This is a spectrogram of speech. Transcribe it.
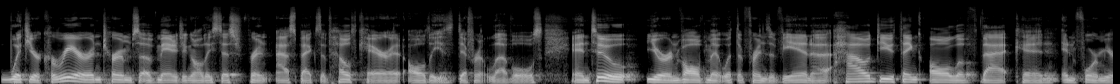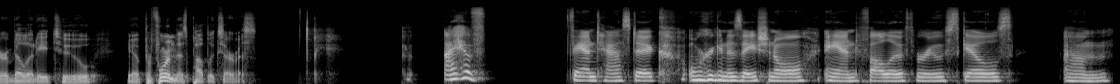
with your career in terms of managing all these different aspects of healthcare at all these different levels. And two your involvement with the friends of vienna how do you think all of that can inform your ability to you know perform this public service? I have fantastic organizational and follow through skills. Um,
